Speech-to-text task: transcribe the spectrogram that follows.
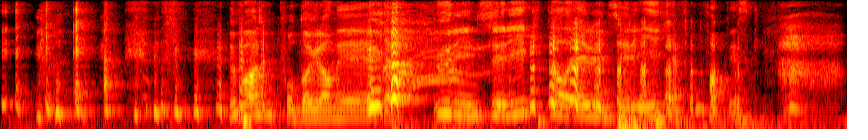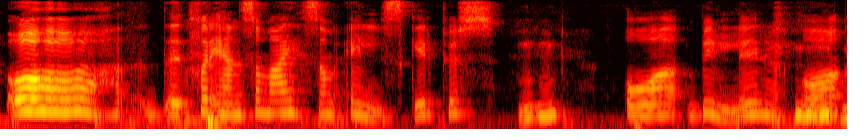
Du får sånn podagran i urinsyre i kjeften, faktisk. Åh, for en som meg, som elsker puss og byller og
